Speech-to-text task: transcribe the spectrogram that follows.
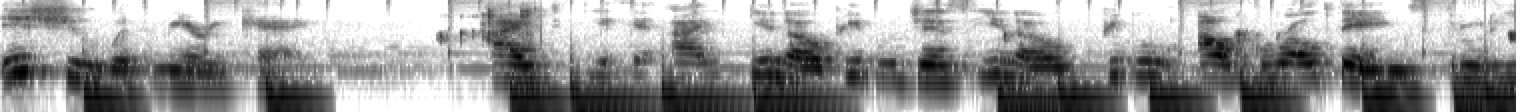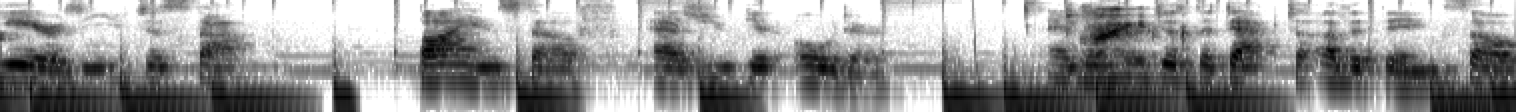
issue with Mary Kay. I, I, you know, people just, you know, people outgrow things through the years, and you just stop buying stuff as you get older, and then you just adapt to other things. So,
